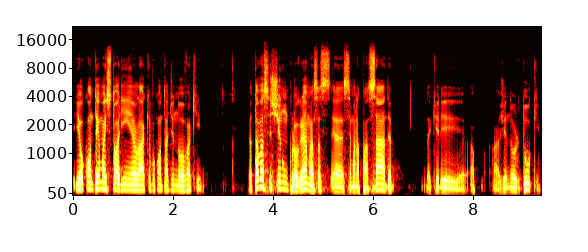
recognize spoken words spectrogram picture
e eu contei uma historinha lá que eu vou contar de novo aqui. Eu estava assistindo um programa essa é, semana passada, daquele a, a Genor Duque.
